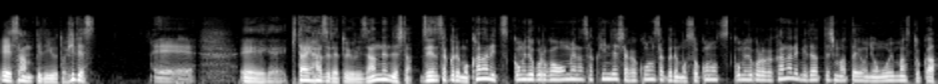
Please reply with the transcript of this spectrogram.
えー、賛否で言うと火です。えーえー、期待外れというより残念でした前作でもかなりツッコミどころが多めな作品でしたが今作でもそこのツッコミどころがかなり目立ってしまったように思いますとか、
